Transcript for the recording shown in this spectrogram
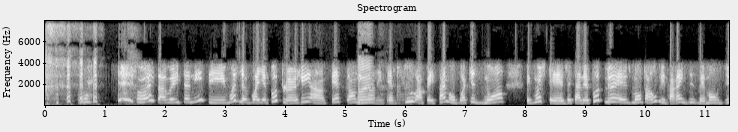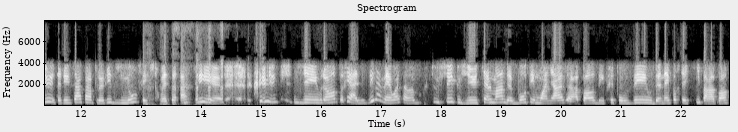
oui, ça m'a étonné. C'est moi je le voyais pas pleurer en fait quand on est en interview en FaceTime, on voit que du noir. Fait que moi j'étais je savais pas que là je monte en haut, mes parents ils disent ben mon Dieu, t'as réussi à faire pleurer Gino, fait que je trouvais ça assez euh, j'ai vraiment pas réalisé là, mais ouais, ça m'a beaucoup touché puis j'ai eu tellement de beaux témoignages à la part des préposés ou de n'importe qui par rapport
